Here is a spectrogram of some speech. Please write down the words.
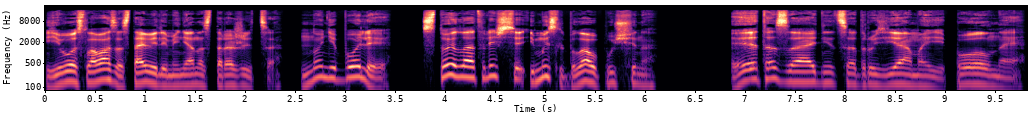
Его слова заставили меня насторожиться, но не более. Стоило отвлечься, и мысль была упущена. Это задница, друзья мои, полная.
